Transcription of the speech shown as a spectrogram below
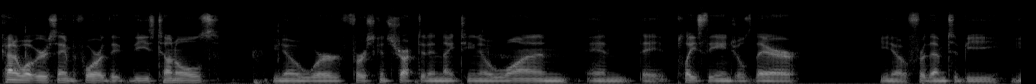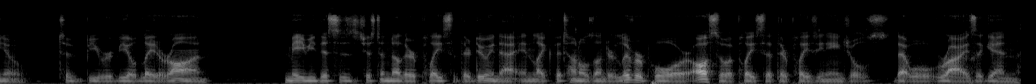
kind of what we were saying before, the, these tunnels you know, were first constructed in 1901 and they placed the angels there, you know, for them to be, you know, to be revealed later on. Maybe this is just another place that they're doing that. And like the tunnels under Liverpool are also a place that they're placing angels that will rise again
